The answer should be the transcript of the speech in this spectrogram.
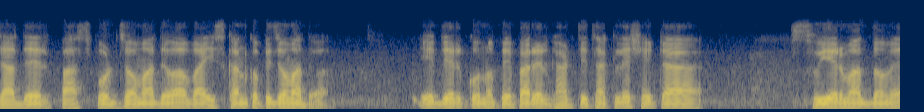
যাদের পাসপোর্ট জমা দেওয়া বা স্ক্যান কপি জমা দেওয়া এদের কোনো পেপারের ঘাটতি থাকলে সেটা সুইয়ের মাধ্যমে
